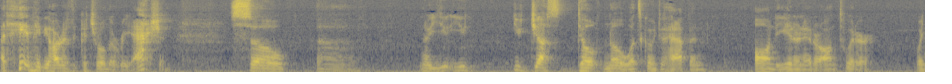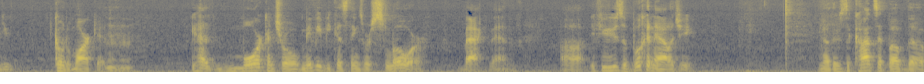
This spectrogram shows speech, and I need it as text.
I think it may be harder to control the reaction. So, uh, you know, you you you just don't know what's going to happen on the internet or on Twitter when you go to market. Mm-hmm. You had more control, maybe because things were slower back then. Uh, if you use a book analogy, you know, there's the concept of the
